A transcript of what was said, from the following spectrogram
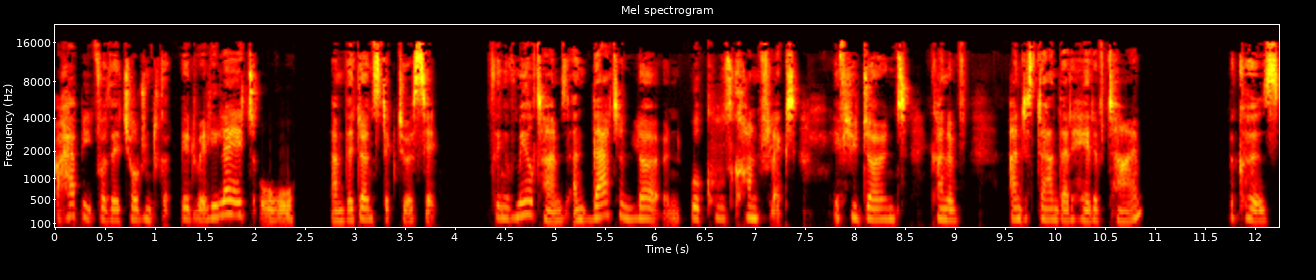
are happy for their children to go to bed really late or um, they don't stick to a set thing of meal times. And that alone will cause conflict if you don't kind of understand that ahead of time because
